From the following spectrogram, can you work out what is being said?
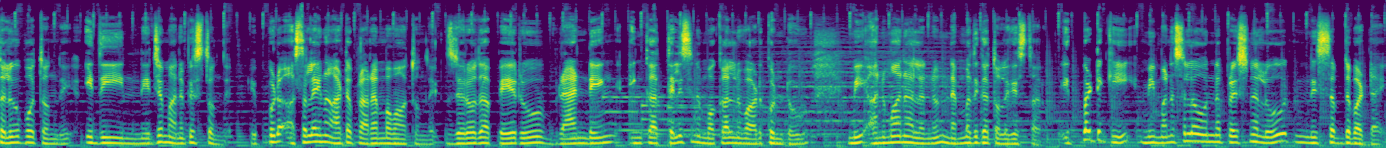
తొలగిపోతుంది. ఇది నిజం అనిపిస్తుంది. ఇప్పుడు అసలైన ఆట ప్రారంభమవుతుంది. జెరోదా పేరు బ్రాండింగ్ ఇంకా తెలిసిన మొఖాలను వాడుకుంటూ మీ అనుమానాలను నెమ్మదిగా తొలగిస్తారు. ఇప్పటికీ మీ మనసులో ఉన్న ప్రశ్నలు నిశ్శబ్దపడ్డాయి.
